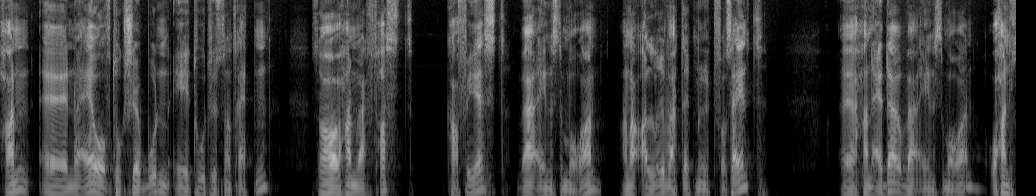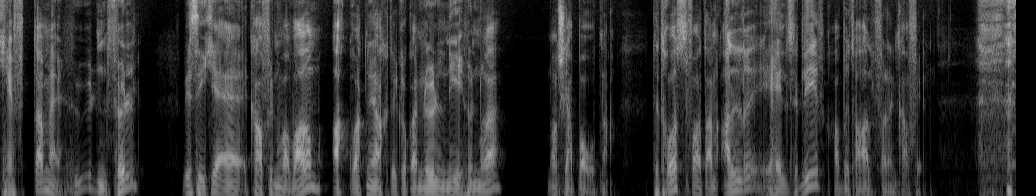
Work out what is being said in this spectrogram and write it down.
Han, eh, når jeg overtok Sjøboden i 2013, så har han vært fast kaffegjest hver eneste morgen. Han har aldri vært et minutt for seint. Eh, han er der hver eneste morgen, og han kjefta med huden full hvis ikke eh, kaffen var varm akkurat nøyaktig klokka 0900 når sjappa åpna. Til tross for at han aldri i hele sitt liv har betalt for den kaffen.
